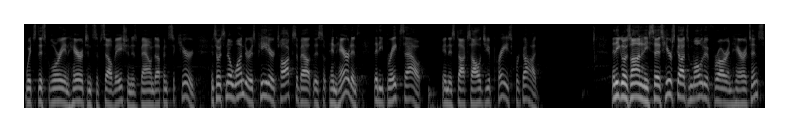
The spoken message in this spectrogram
which this glory inheritance of salvation is bound up and secured. And so it's no wonder as Peter talks about this inheritance that he breaks out in this doxology of praise for God. Then he goes on and he says, Here's God's motive for our inheritance.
